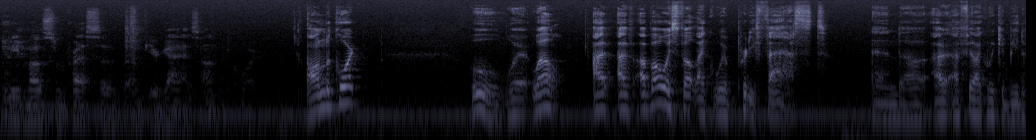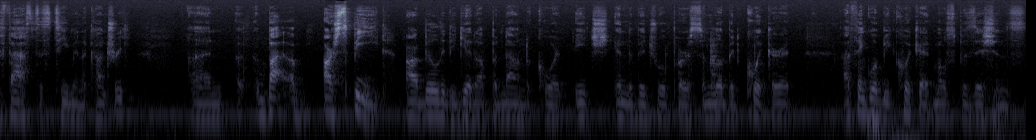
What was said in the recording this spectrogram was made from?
to be most impressive of your guys on the court? on the court? Ooh we're, well I, I've, I've always felt like we're pretty fast and uh, I, I feel like we could be the fastest team in the country and uh, by uh, our speed, our ability to get up and down the court, each individual person a little bit quicker. At, I think we'll be quicker at most positions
